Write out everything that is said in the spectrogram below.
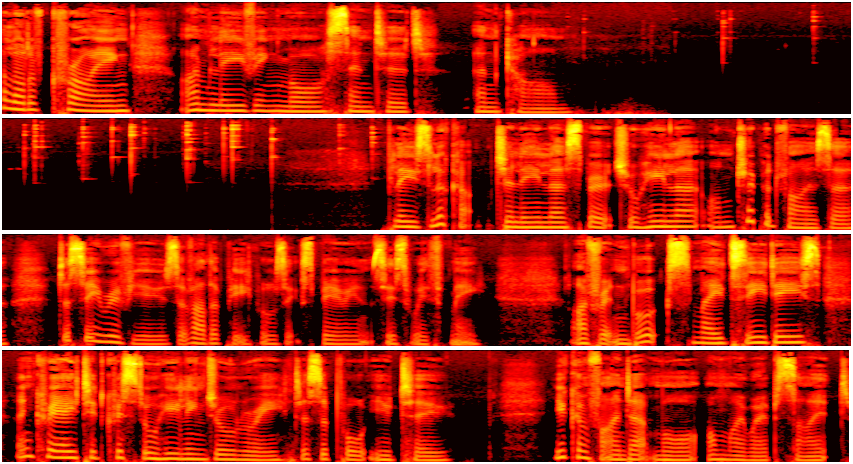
a lot of crying. I'm leaving more centered and calm. Please look up Jelila Spiritual Healer on TripAdvisor to see reviews of other people's experiences with me. I've written books, made CDs, and created crystal healing jewellery to support you too. You can find out more on my website.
